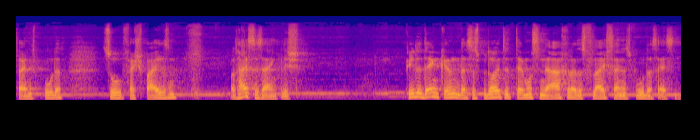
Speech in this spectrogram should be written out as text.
seines Bruders zu verspeisen? Was heißt das eigentlich? Viele denken, dass es bedeutet, der muss in der Achira das Fleisch seines Bruders essen.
